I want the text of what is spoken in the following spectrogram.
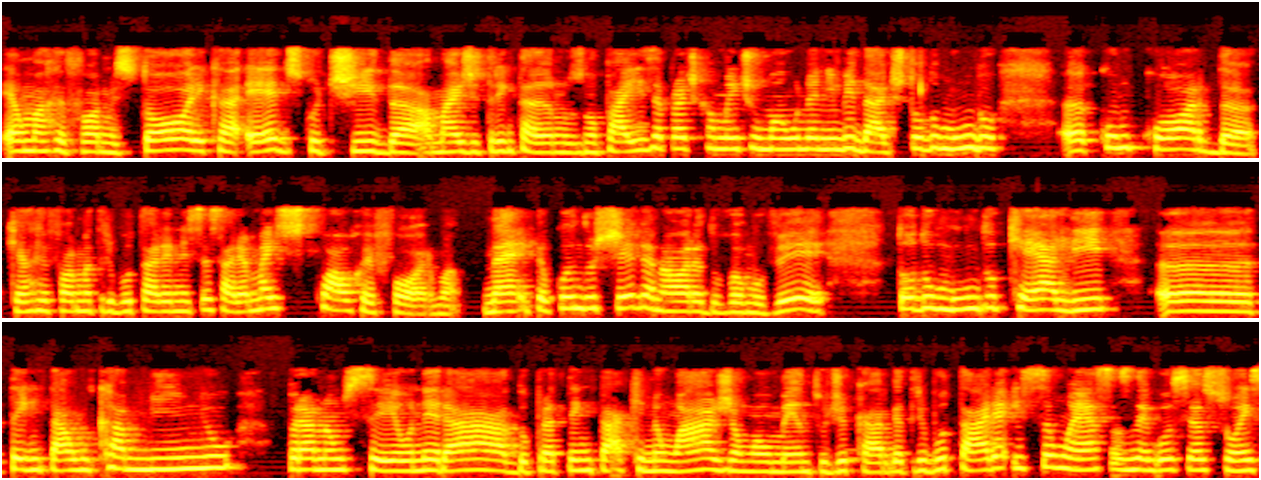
é uma reforma histórica, é discutida há mais de 30 anos no país, é praticamente uma unanimidade. Todo mundo uh, concorda que a reforma tributária é necessária, mas qual reforma? Né? Então, quando chega na hora do vamos ver, todo mundo quer ali uh, tentar um caminho para não ser onerado, para tentar que não haja um aumento de carga tributária, e são essas negociações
